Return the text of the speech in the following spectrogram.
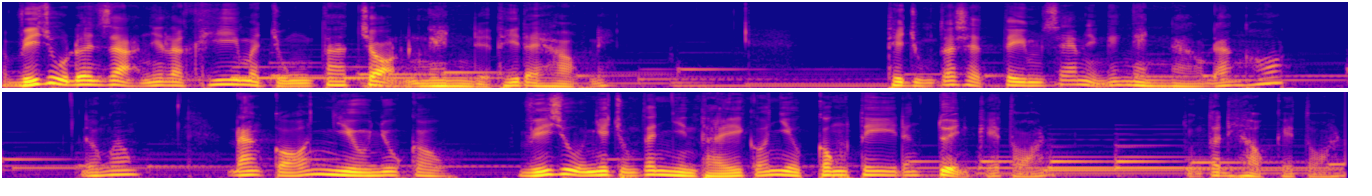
Ví dụ đơn giản như là khi mà chúng ta chọn ngành để thi đại học đấy thì chúng ta sẽ tìm xem những cái ngành nào đang hot, đúng không? Đang có nhiều nhu cầu. Ví dụ như chúng ta nhìn thấy có nhiều công ty đang tuyển kế toán. Chúng ta đi học kế toán.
